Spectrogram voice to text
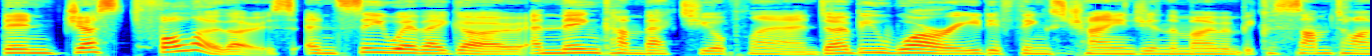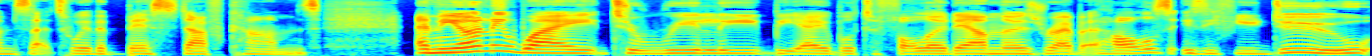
then just follow those and see where they go and then come back to your plan. Don't be worried if things change in the moment because sometimes that's where the best stuff comes. And the only way to really be able to follow down those rabbit holes is if you do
